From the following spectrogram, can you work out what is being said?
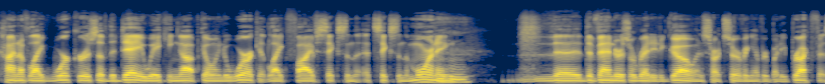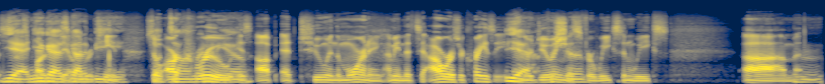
kind of like workers of the day waking up, going to work at like five, six in the, at six in the morning. Mm-hmm. The the vendors are ready to go and start serving everybody breakfast. Yeah, That's and you part of the guys gotta be routine. So our to crew is up at two in the morning. I mean, the hours are crazy. Yeah, and they're for doing this for weeks and weeks. Um, Mm-hmm.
